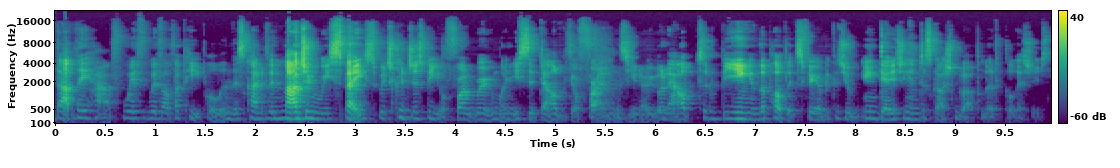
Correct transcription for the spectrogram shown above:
that they have with, with other people in this kind of imaginary space, which could just be your front room when you sit down with your friends, you know, you're now sort of being in the public sphere because you're engaging in discussion about political issues.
